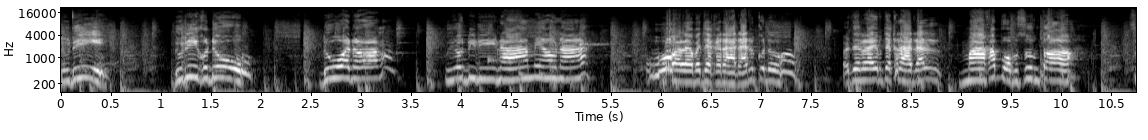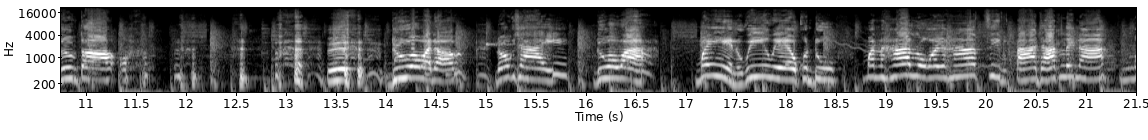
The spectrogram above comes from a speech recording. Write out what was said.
ดูดิ ดูดิคนดู ดูอะน้องเฮ้ยเอาดีๆนะไม่เอานะ โอ้อะไรมาจากกระดาษนั้นกูดูมันจะอะไรมาจากกระดาษนั้น มาครับผมซูมต่อ ซูมต่อโอ้ดูเอาว่ะน้อง น้องชาย ดูว่ะไม่เห็นวีเวลคนดูมัน 550 ตาดัดเลยนะ โง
